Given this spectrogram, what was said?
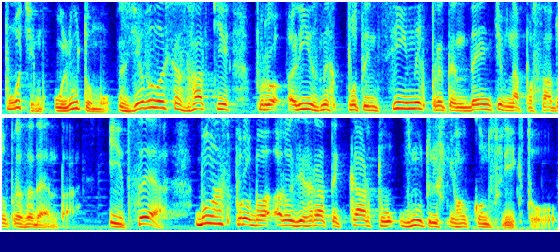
Потім у лютому з'явилися згадки про різних потенційних претендентів на посаду президента. І це була спроба розіграти карту внутрішнього конфлікту.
